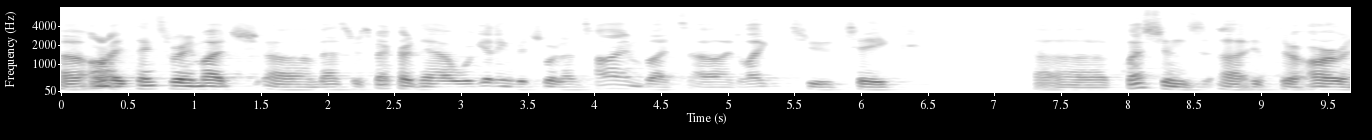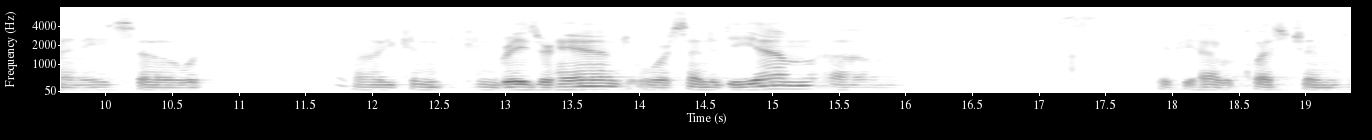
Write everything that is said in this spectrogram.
Uh, all right, thanks very much, uh, Ambassador Speckhard. Now we're getting a bit short on time, but uh, I'd like to take uh, questions uh, if there are any. So if, you can can raise your hand or send a DM um, if you have a question.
